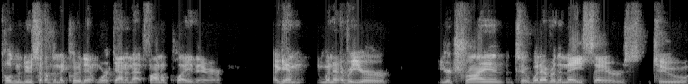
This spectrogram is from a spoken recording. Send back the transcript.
told him to do something that clearly didn't work out. And that final play there, again, whenever you're you're trying to whatever the naysayers to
